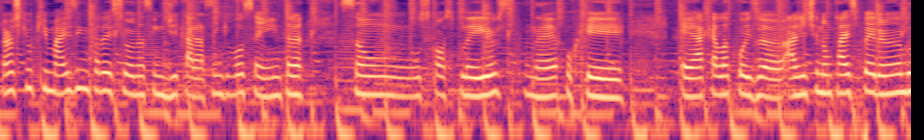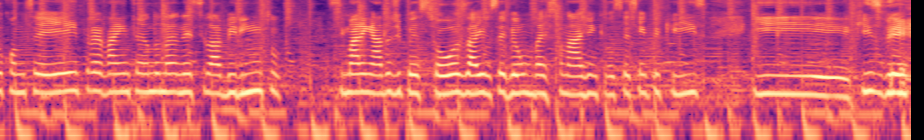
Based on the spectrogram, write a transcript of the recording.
Eu acho que o que mais impressiona, assim, de cara assim que você entra são os cosplayers, né? Porque é aquela coisa, a gente não tá esperando, quando você entra, vai entrando nesse labirinto, esse marinhado de pessoas, aí você vê um personagem que você sempre quis e quis ver.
